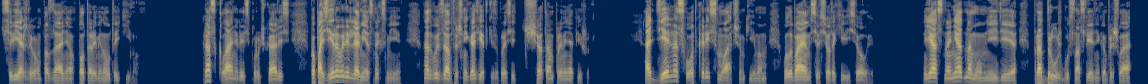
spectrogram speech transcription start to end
с вежливым опозданием в полторы минуты Кимов. Раскланялись, поручкались, попозировали для местных СМИ. Надо будет завтрашней газетки запросить, что там про меня пишут. Отдельно сфоткались с младшим Кимом, улыбаемся все-таки веселые. Ясно, ни одному мне идея про дружбу с наследником пришла.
